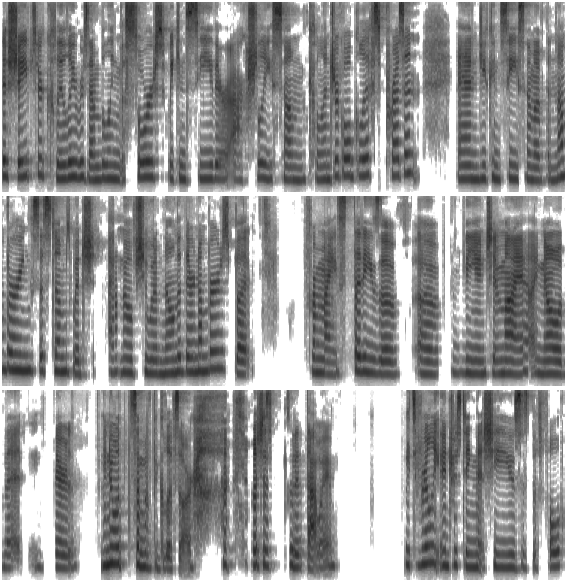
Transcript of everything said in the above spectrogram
The shapes are clearly resembling the source. We can see there are actually some calendrical glyphs present, and you can see some of the numbering systems, which I don't know if she would have known that they're numbers, but from my studies of of the ancient Maya, I know that there I know what some of the glyphs are. Let's just put it that way. It's really interesting that she uses the folk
